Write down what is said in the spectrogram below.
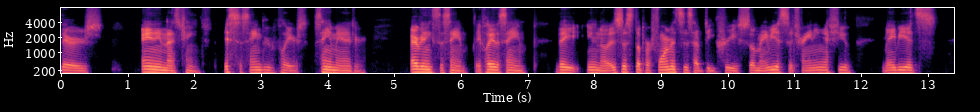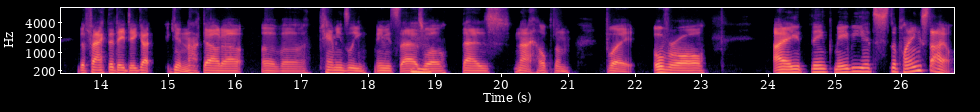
there's anything that's changed. It's the same group of players, same manager, everything's the same. They play the same. They, you know, it's just the performances have decreased. So maybe it's the training issue Maybe it's the fact that they did got get knocked out out of uh Champions League. Maybe it's that mm-hmm. as well. That has not helped them. But overall, I think maybe it's the playing style.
